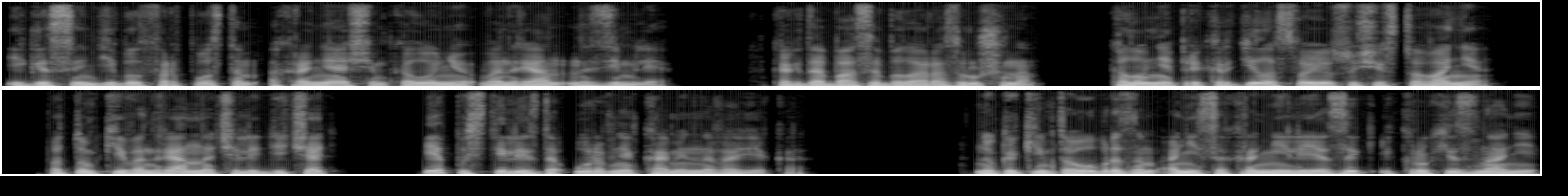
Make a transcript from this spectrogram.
и Гассенди был форпостом, охраняющим колонию Ванриан на земле. Когда база была разрушена, колония прекратила свое существование, потомки Ванриан начали дичать и опустились до уровня каменного века. Но каким-то образом они сохранили язык и крохи знаний,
